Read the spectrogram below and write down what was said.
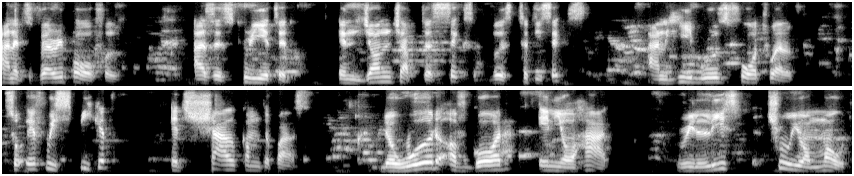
And it's very powerful as it's created in John chapter 6, verse 36, and Hebrews 4:12. So if we speak it, it shall come to pass. The word of God in your heart, released through your mouth,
